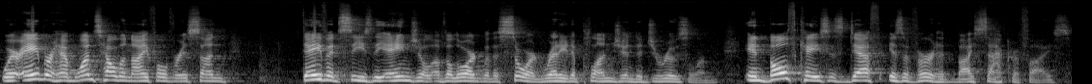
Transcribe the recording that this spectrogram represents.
where Abraham once held a knife over his son, David sees the angel of the Lord with a sword ready to plunge into Jerusalem. In both cases, death is averted by sacrifice.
